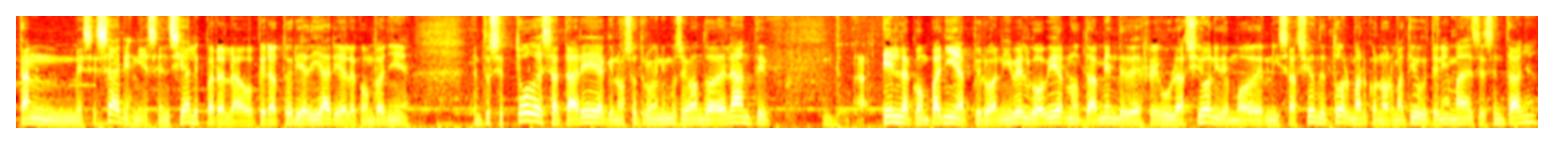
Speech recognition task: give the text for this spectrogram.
tan necesarias ni esenciales para la operatoria diaria de la compañía. Entonces toda esa tarea que nosotros venimos llevando adelante, en la compañía, pero a nivel gobierno también de desregulación y de modernización de todo el marco normativo que tenía más de 60 años,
